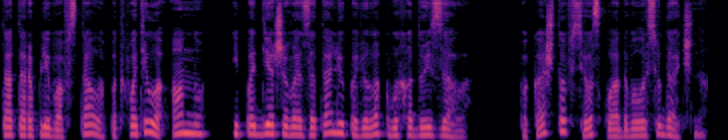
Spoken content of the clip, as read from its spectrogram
Та торопливо встала, подхватила Анну и, поддерживая за талию, повела к выходу из зала. Пока что все складывалось удачно.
